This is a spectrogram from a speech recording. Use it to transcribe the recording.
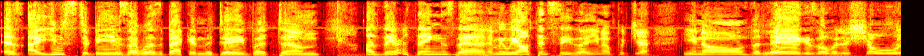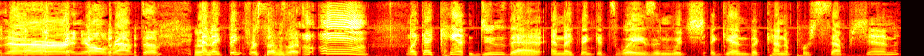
as I used to be as I was back in the day, but um, are there things that I mean, we often see the, you know, put your, you know, the leg is over the shoulder and you're all wrapped up, and I think for some it's like, mm like I can't do that, and I think it's ways in which, again, the kind of perception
